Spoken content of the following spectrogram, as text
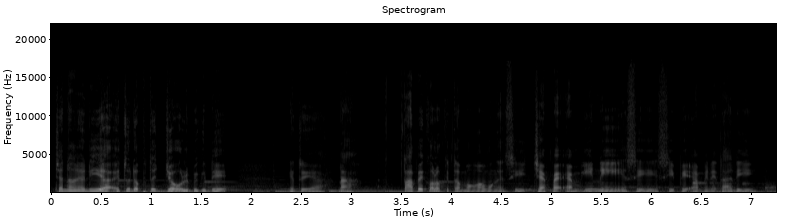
channelnya dia. Itu dapetnya jauh lebih gede gitu ya. Nah tapi kalau kita mau ngomongin si CPM ini si CPM ini tadi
